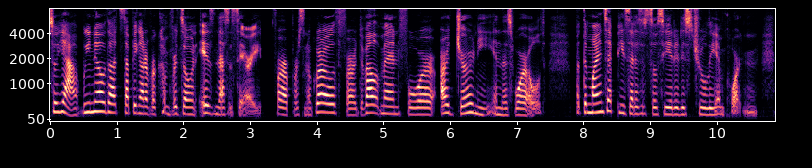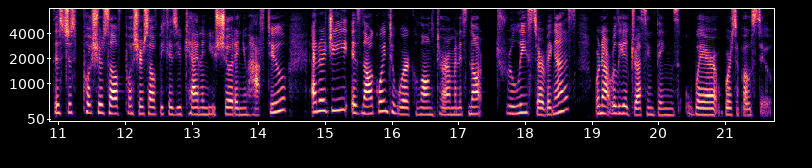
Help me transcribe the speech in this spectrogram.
So, yeah, we know that stepping out of our comfort zone is necessary for our personal growth, for our development, for our journey in this world. But the mindset piece that is associated is truly important. This just push yourself, push yourself because you can and you should and you have to. Energy is not going to work long term and it's not truly serving us. We're not really addressing things where we're supposed to.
